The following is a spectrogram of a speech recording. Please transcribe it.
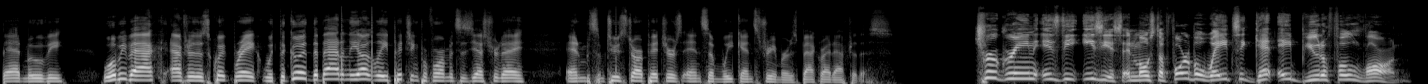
bad movie. We'll be back after this quick break with the good, the bad, and the ugly pitching performances yesterday, and some two-star pitchers and some weekend streamers. Back right after this. TruGreen is the easiest and most affordable way to get a beautiful lawn.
